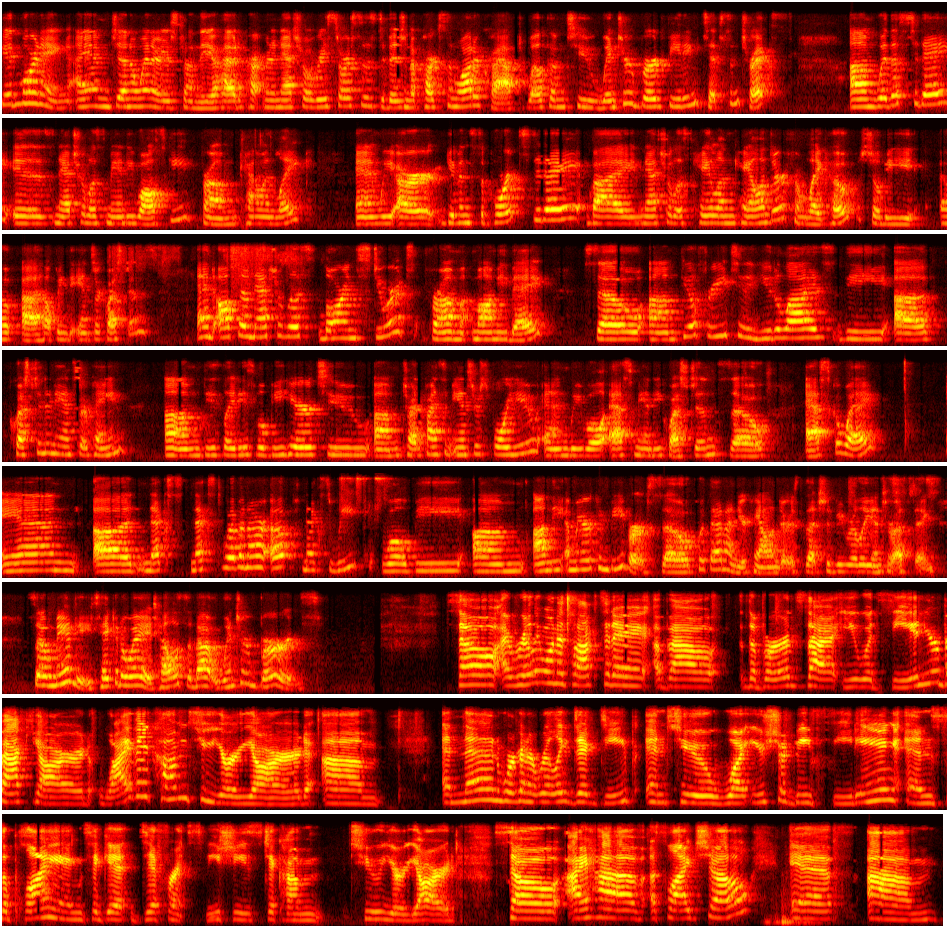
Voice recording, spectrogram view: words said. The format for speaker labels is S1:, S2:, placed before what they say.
S1: Good morning. I am Jenna Winters from the Ohio Department of Natural Resources Division of Parks and Watercraft. Welcome to Winter Bird Feeding Tips and Tricks. Um, with us today is naturalist Mandy Walski from Cowan Lake, and we are given support today by naturalist Kaylin Callender from Lake Hope. She'll be uh, helping to answer questions. And also naturalist Lauren Stewart from Maumee Bay. So um, feel free to utilize the uh, question and answer pane. Um, these ladies will be here to um, try to find some answers for you and we will ask Mandy questions. So ask away. And uh, next next webinar up next week will be um, on the American beaver. So put that on your calendars. That should be really interesting. So Mandy, take it away. Tell us about winter birds.
S2: So I really want to talk today about the birds that you would see in your backyard, why they come to your yard, um, and then we're going to really dig deep into what you should be feeding and supplying to get different species to come to your yard. So I have a slideshow if um,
